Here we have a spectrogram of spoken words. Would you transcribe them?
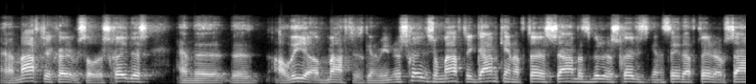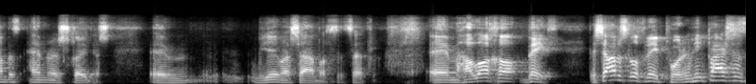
And mafter koyim shol Rosh Chodesh, and the the aliyah of mafter is going to be in Rosh Chodesh. So mafter gam ken after Shabbos v'Rosh Rosh Chodesh is going to say the after of Shabbos and Rosh Chodesh. Um, Shabbos, etc. Um, halacha base. The Shabbos lufnei Purim he parashas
